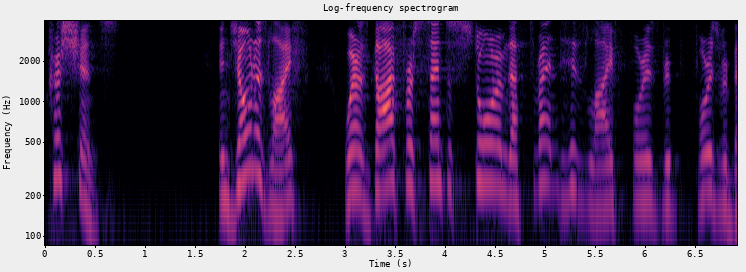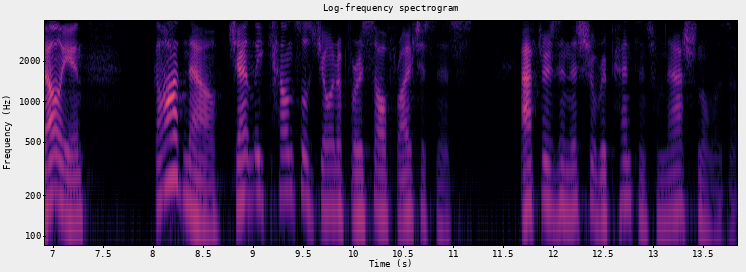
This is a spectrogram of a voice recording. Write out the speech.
Christians. In Jonah's life, whereas God first sent a storm that threatened his life for his, for his rebellion, God now gently counsels Jonah for his self righteousness after his initial repentance from nationalism.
